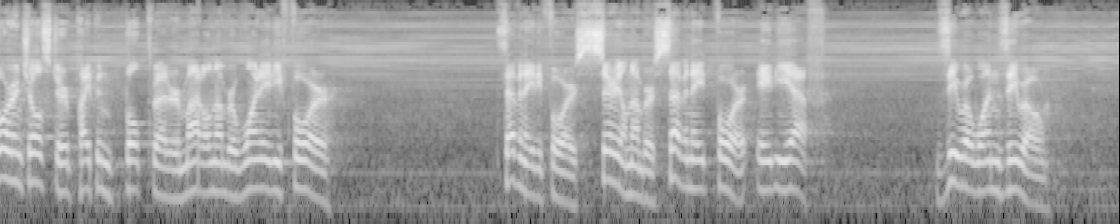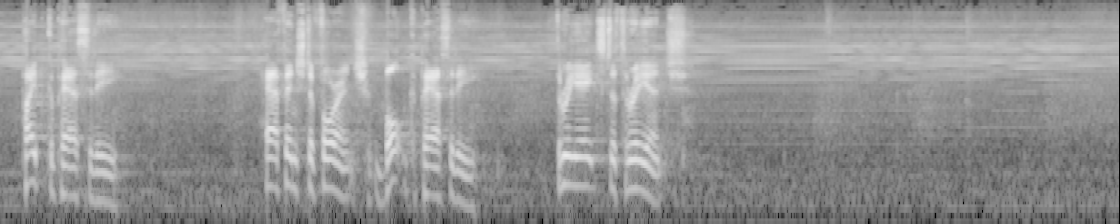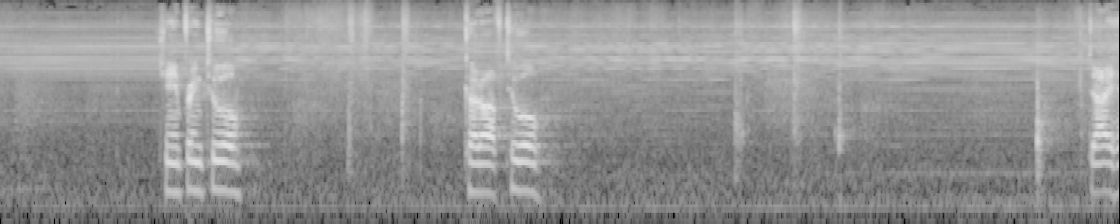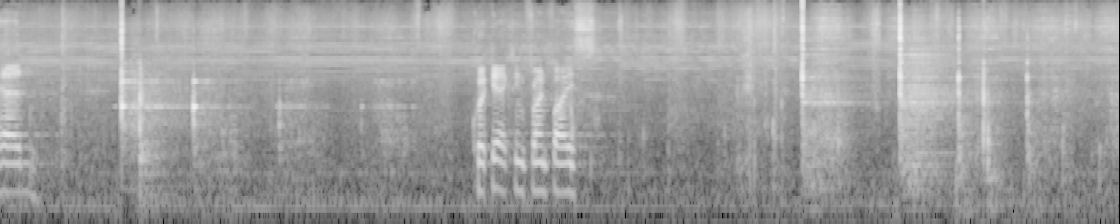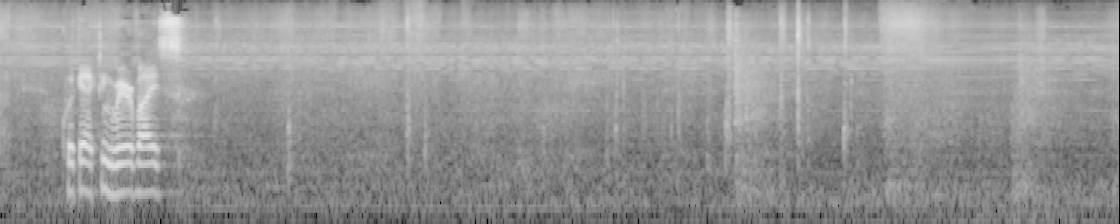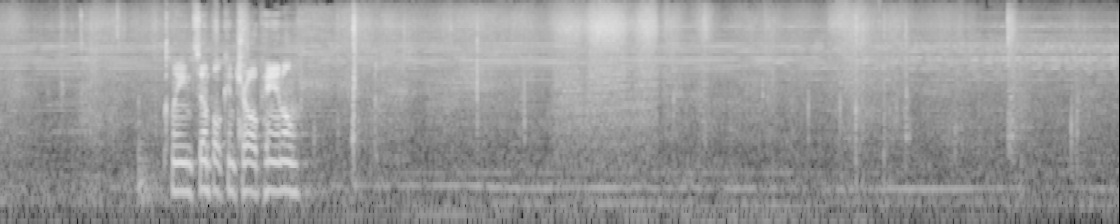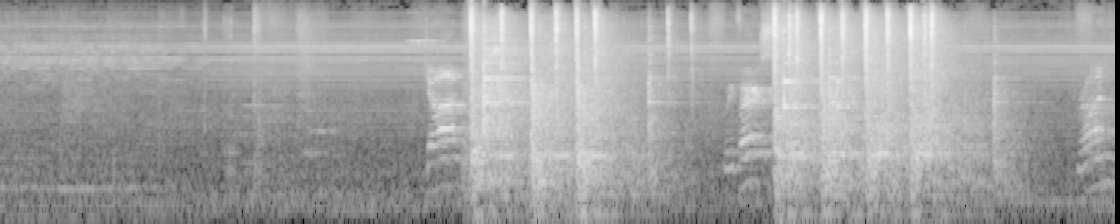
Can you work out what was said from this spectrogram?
4 inch Oster pipe and bolt threader, model number 184, 784, serial number 784 ADF 010. Pipe capacity half inch to 4 inch. Bolt capacity 3 eighths to 3 inch. Chamfering tool, cut off tool, die head, quick acting front vise, quick acting rear vise, clean, simple control panel. Jog, reverse, run,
